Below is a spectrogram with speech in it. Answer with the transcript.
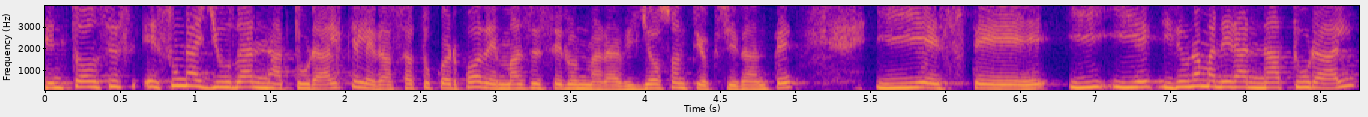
Entonces, es una ayuda natural que le das a tu cuerpo, además de ser un maravilloso antioxidante. Y, este, y, de una manera natural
